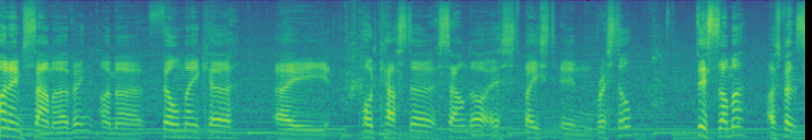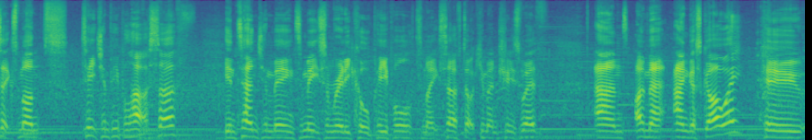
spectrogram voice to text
My name's Sam Irving. I'm a filmmaker, a podcaster, sound artist based in Bristol. This summer, I've spent six months teaching people how to surf. The intention being to meet some really cool people to make surf documentaries with. And I met Angus Garway, who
